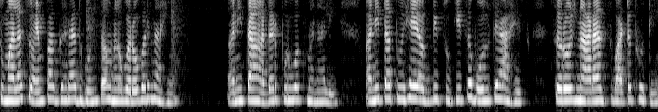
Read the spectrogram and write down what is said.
तुम्हाला स्वयंपाकघरात गुंतवणं बरोबर नाही. अनिता आदरपूर्वक म्हणाली अनिता तू हे अगदी चुकीचं बोलते आहेस. सरोज नाराज वाटत होती.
